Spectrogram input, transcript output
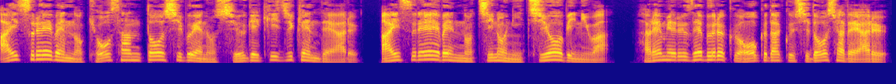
アイスレーベンの共産党支部への襲撃事件である、アイスレーベンの地の日曜日には、ハレメルゼブルクオークダク指導者である、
